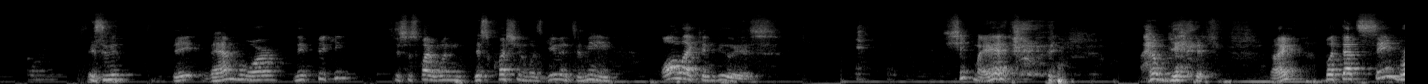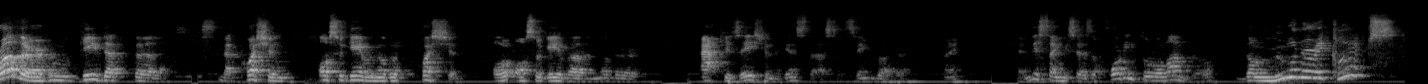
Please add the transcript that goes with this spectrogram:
Isn't it they, them who are nitpicking? This is why when this question was given to me, all I can do is shake my head. I don't get it, right? But that same brother who gave that uh, that question also gave another question, or also gave another accusation against us. That same brother, right? And this time he says, according to Rolando, the lunar eclipse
